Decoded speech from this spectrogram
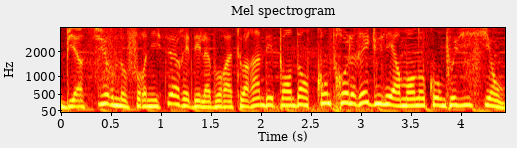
Bien sûr, nos fournisseurs et des laboratoires indépendants contrôlent régulièrement nos compositions.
